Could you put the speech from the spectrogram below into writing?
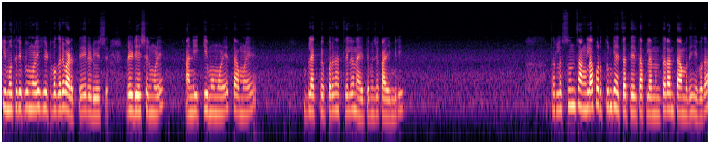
किमोथेरपीमुळे हीट वगैरे वाढते रेडिएशन रेडिएशनमुळे आणि किमोमुळे त्यामुळे ब्लॅक पेपर घातलेलं नाही ते म्हणजे काळी मिरी तर लसूण चांगला परतून घ्यायचा तेल तापल्यानंतर आणि त्यामध्ये हे बघा.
